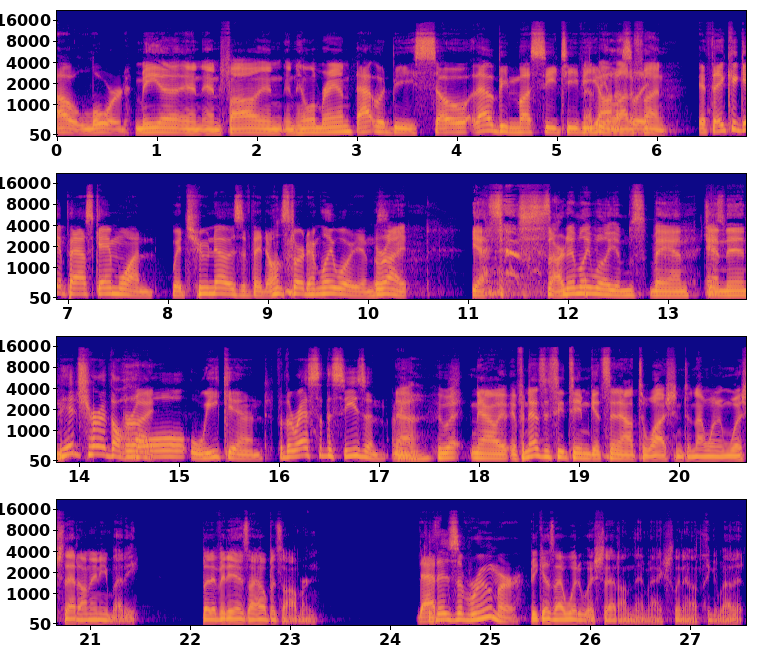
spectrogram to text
oh lord. Mia and and Fa and, and Hillenbrand. That would be so that would be must see TV That'd be a lot of fun. If they could get past game 1, which who knows if they don't start Emily Williams. Right. Yes. Start Emily Williams, man, Just and then pitch her the Right. whole weekend for the rest of the season. I Now, mean, who now if an SEC team gets sent out to Washington, I wouldn't wish that on anybody. But if it is, I hope it's Auburn that is a rumor. because I would wish that on them. Actually, now I think about it.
